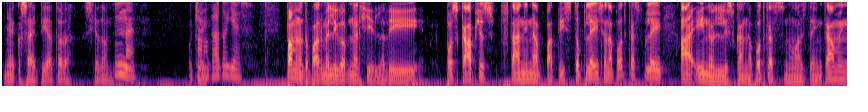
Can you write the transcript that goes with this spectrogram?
μια εικοσαετία τώρα σχεδόν. Ναι, Οκ. πάνω κάτω, yes. Πάμε να το πάρουμε λίγο από την αρχή. Δηλαδή, πώς κάποιος φτάνει να πατήσει το play σε ένα podcast που λέει Α, είναι ο Λιλή που κάνει ένα podcast, ονομάζεται Incoming,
